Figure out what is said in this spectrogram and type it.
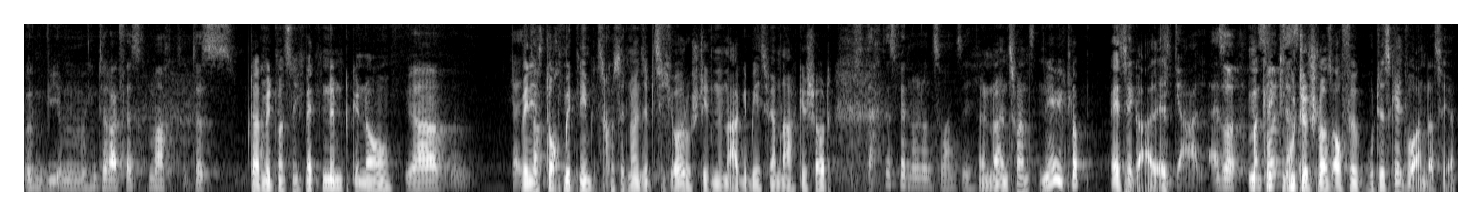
irgendwie im Hinterrad festgemacht. Das Damit man es nicht mitnimmt, genau. Ja, ja, Wenn ihr es doch mitnehmt, es kostet 79 Euro, steht in den AGBs, wir haben nachgeschaut. Ich dachte, es wäre 29. 29, nee, ich glaube, ist egal. Egal. Also, man kriegt ein gutes Schloss auch für gutes Geld woanders her.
